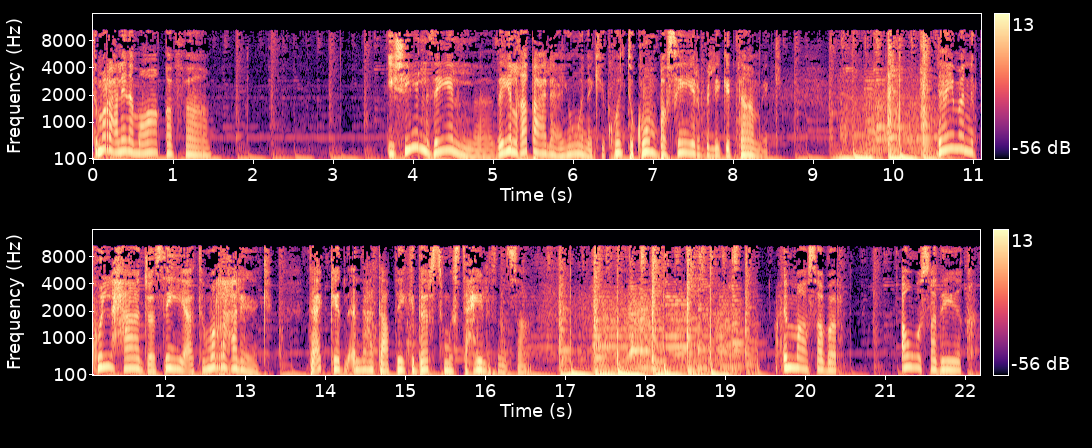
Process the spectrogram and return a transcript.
تمر علينا مواقف آه، يشيل زي زي الغطاء على عيونك يكون تكون بصير باللي قدامك. دائما كل حاجة سيئة تمر عليك. تأكد أنها تعطيك درس مستحيل تنساه. إما صبر أو صديق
